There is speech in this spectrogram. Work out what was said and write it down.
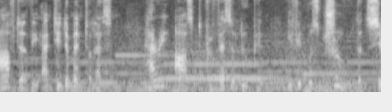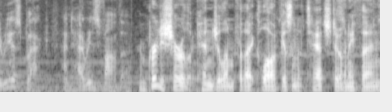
After the anti-Dementor lesson, Harry asked Professor Lupin if it was true that Sirius Black and Harry's father I'm pretty sure the pendulum for that clock isn't attached to anything,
